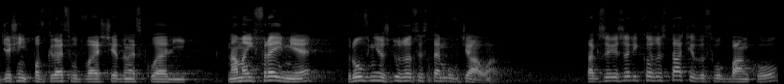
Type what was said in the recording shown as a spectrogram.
10 Postgresów, 21 SQLi. Na mainframe'ie również dużo systemów działa. Także jeżeli korzystacie z usług banku,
